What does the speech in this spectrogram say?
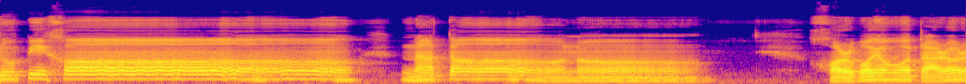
ৰূপী নাতন। সৰ্বয়ৱতাৰৰ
